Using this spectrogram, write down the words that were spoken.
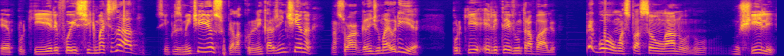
É porque ele foi estigmatizado, simplesmente isso, pela crônica argentina, na sua grande maioria. Porque ele teve um trabalho, pegou uma situação lá no, no, no Chile,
